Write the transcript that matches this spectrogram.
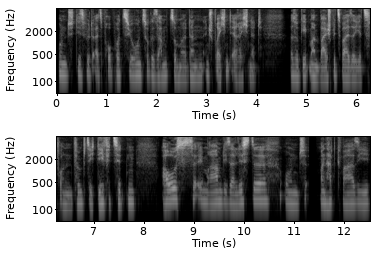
und dies wird als Proportion zur Gesamtsumme dann entsprechend errechnet. Also geht man beispielsweise jetzt von 50 Defiziten aus im Rahmen dieser Liste und man hat quasi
